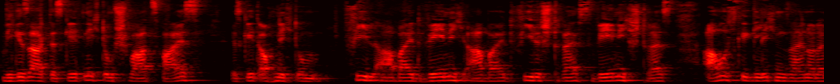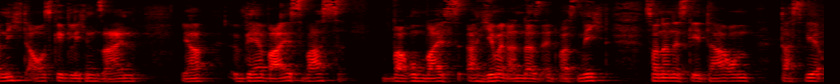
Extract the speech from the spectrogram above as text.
wie gesagt, es geht nicht um Schwarz-Weiß, es geht auch nicht um viel Arbeit, wenig Arbeit, viel Stress, wenig Stress, ausgeglichen sein oder nicht ausgeglichen sein. Ja, wer weiß was, warum weiß jemand anders etwas nicht, sondern es geht darum, dass wir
